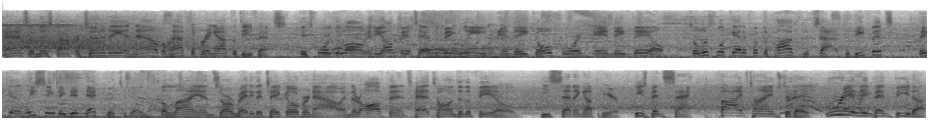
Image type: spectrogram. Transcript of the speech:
That's a missed opportunity, and now they'll have to bring out the defense. It's fourth and long, and the offense has a big lead, and they go for it, and they fail. So let's look at it from the positive side. The defense, they can at least say they did that good today. The Lions are ready to take over now, and their offense heads onto the field. He's setting up here. He's been sacked five times today. Really been beat up.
